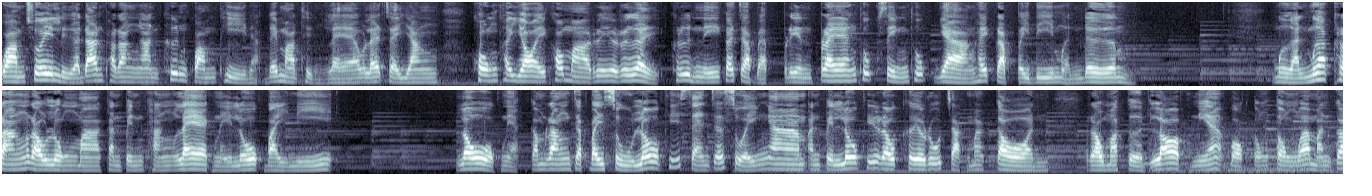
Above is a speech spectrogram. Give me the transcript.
ความช่วยเหลือด้านพลังงานขึ้นความถี่เนี่ยได้มาถึงแล้วและจะยังคงทยอยเข้ามาเรื่อยๆ คลื่นนี้ก็จะแบบเปลี่ยนแปลงทุกสิ่งทุกอย่างให้กลับไปดีเหมือนเดิม เหมือนเมื่อครั้งเราลงมากันเป็นครั้งแรกในโลกใบนี้ โลกเนี่ยกำลังจะไปสู่โลกที่แสนจะสวยงาม อันเป็นโลกที่เราเคยรู้จักมาก่อน เรามาเกิดรอบนี้บอกตรงๆว่ามันก็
